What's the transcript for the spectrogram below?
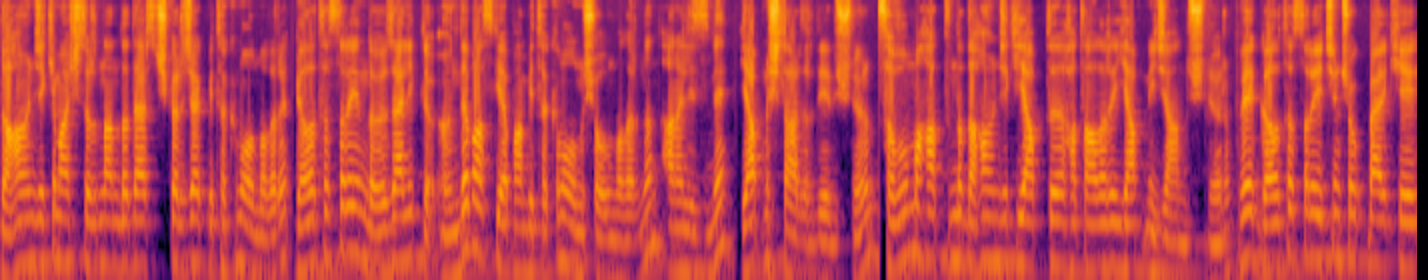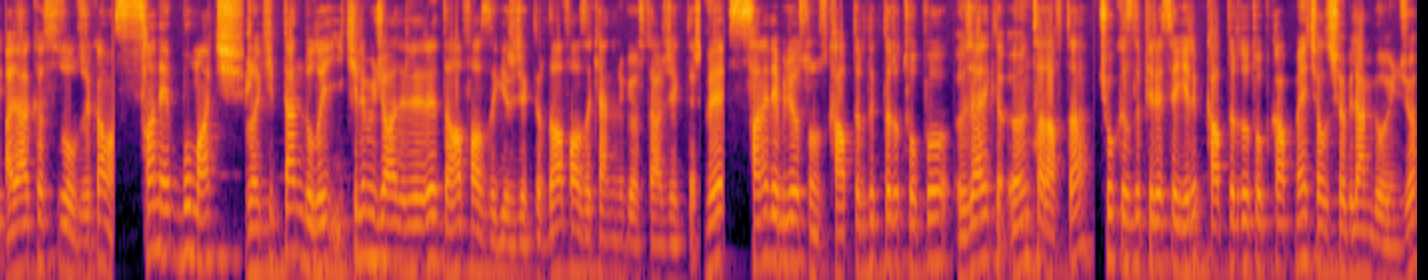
daha önceki maçlarından da ders çıkaracak bir takım olmaları, Galatasaray'ın da özellikle önde baskı yapan bir takım olmuş olmalarının analizini yapmışlardır diye düşünüyorum. Savunma hattında daha önceki yaptığı hataları yapmayacağını düşünüyorum. Ve Galatasaray için çok belki alakasız olacak ama Sane bu maç rakipten dolayı ikili mücadelelere daha fazla girecektir. Daha fazla kendini gösterecektir. Ve Sane de biliyorsunuz kaptırdıkları topu özellikle ön tarafta çok hızlı prese gelip kaptırdığı topu kapmaya çalışabilen bir oyuncu.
